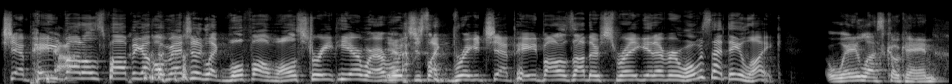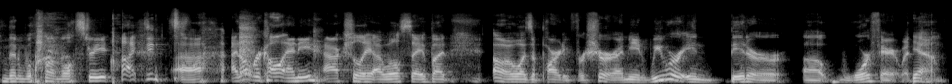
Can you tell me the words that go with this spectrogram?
champagne Yeah. bottles popping out. Oh, imagine like Wolf on Wall Street here, where everyone's Yeah. just like bringing champagne bottles out there, spraying it everywhere. What was that day like? way less cocaine than Wolf on Wall Street. I didn't. Uh, I don't recall any, actually, I will say, but oh, it was a party for sure. I mean, we were in bitter uh, warfare with Yeah. them.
